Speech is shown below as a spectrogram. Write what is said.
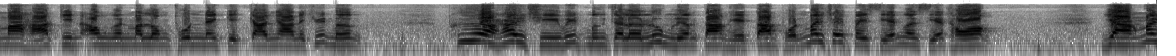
ำมาหากินเอาเงินมาลงทุนในกิจการงานในชีวิตมึง เพื่อให้ชีวิตมึงเจริญรุ่งเรืองตามเหตุตามผล ไม่ใช่ไปเสียเงินเสียทอง อย่างไม่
